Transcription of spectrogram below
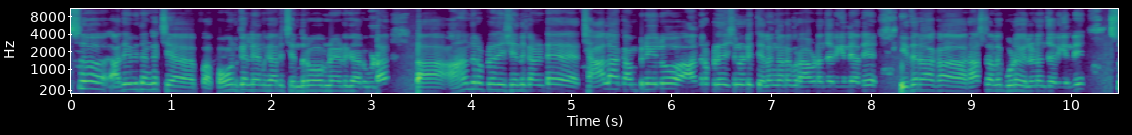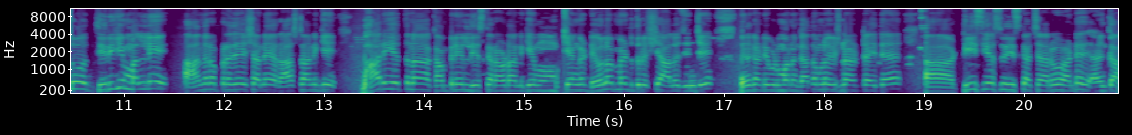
సో అదే విధంగా చ- పవన్ కళ్యాణ్ గారు చంద్రబాబు నాయుడు గారు కూడా ఆంధ్రప్రదేశ్ ఎందుకంటే చాలా కంపెనీలు ఆంధ్రప్రదేశ్ నుండి తెలంగాణకు రావడం జరిగింది. అదే ఇతర రాష్ట్రాలకు కూడా వెళ్ళడం జరిగింది. సో తిరిగి మళ్ళీ ఆంధ్రప్రదేశ్ అనే రాష్ట్రానికి భారీ ఎత్తున కంపెనీలు తీసుకు తీసుకురావడానికి ముఖ్యంగా డెవలప్మెంట్ దృష్టి ఆలోచించి ఎందుకంటే ఇప్పుడు మనం గతంలో చూసినట్టయితే టీసీఎస్ తీసుకొచ్చారు. అంటే ఇంకా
